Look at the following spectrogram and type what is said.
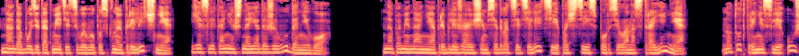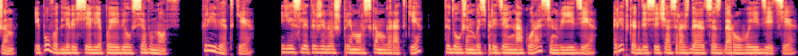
Надо будет отметить свой выпускной приличнее, если, конечно, я доживу до него. Напоминание о приближающемся двадцатилетии почти испортило настроение, но тут принесли ужин, и повод для веселья появился вновь. Креветки. Если ты живешь в приморском городке, ты должен быть предельно аккуратен в еде. Редко где сейчас рождаются здоровые дети.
